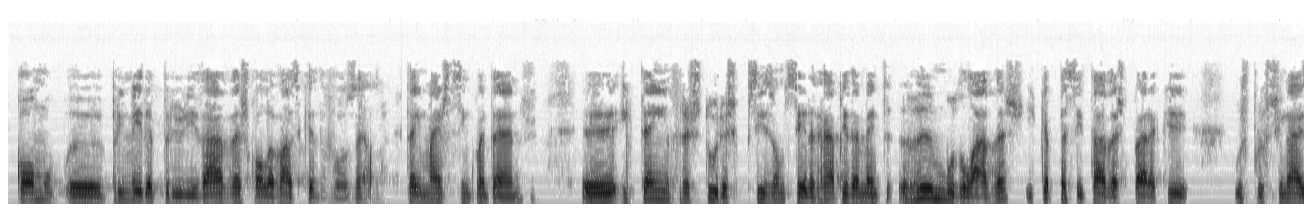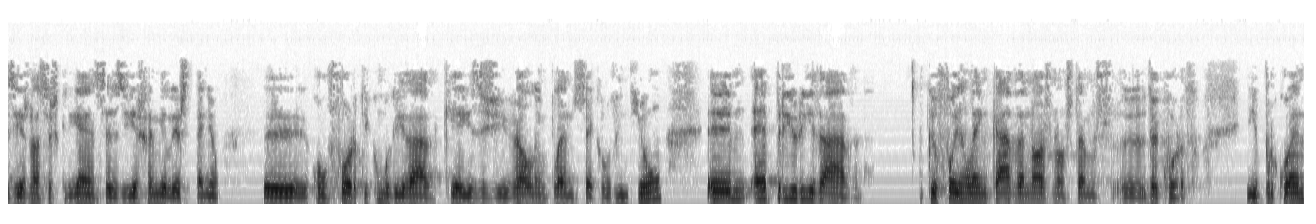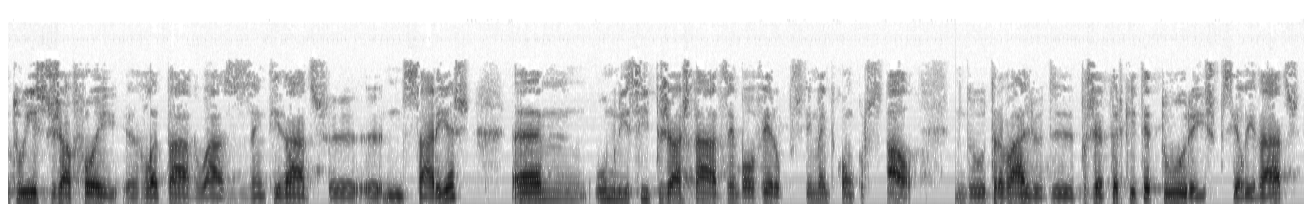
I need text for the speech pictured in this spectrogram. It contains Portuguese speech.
como eh, primeira prioridade a Escola Básica de Vozela. Tem mais de 50 anos eh, e tem infraestruturas que precisam de ser rapidamente remodeladas e capacitadas para que os profissionais e as nossas crianças e as famílias tenham eh, conforto e comodidade que é exigível em pleno século XXI. Eh, a prioridade que foi elencada nós não estamos eh, de acordo. E porquanto isso já foi relatado às entidades necessárias, o município já está a desenvolver o procedimento concursal do trabalho de projeto de arquitetura e especialidades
